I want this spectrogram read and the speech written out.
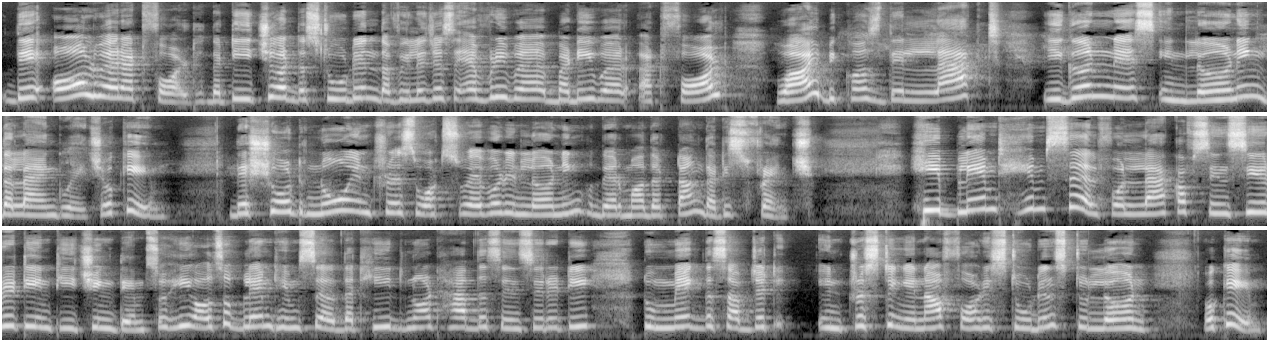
they all were at fault. The teacher the student the villagers everybody were at fault. Why? Because they lacked eagerness in learning the language okay? They showed no interest whatsoever in learning their mother tongue that is french. He blamed himself for lack of sincerity in teaching them. So he also blamed himself that he did not have the sincerity to make the subject interesting enough for his students to learn okay?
